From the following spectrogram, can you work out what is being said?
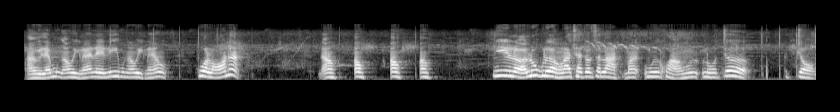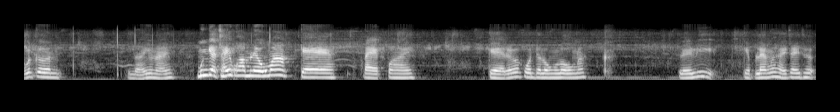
เอาอีกแล้วมึงเอาอีกแล้วเลลี่มึงเอาอีกแล้วหัวร้อนอะเอาเอาเอาเอานี่เหรอลูกเรือของราชาจรสลัดมามือขวางโรเจอร์จอกเหลือเกินอยู่ไหนอยู่ไหน มึงอย่าใช้ความเร็วมาก แกแตกไป แกแล้วก็ควรจะลงลงนะเลลี่ เก็บแรงแล้วหายใจเถอะ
